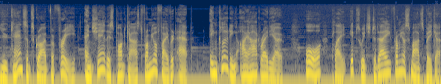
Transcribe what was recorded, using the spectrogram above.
You can subscribe for free and share this podcast from your favourite app, including iHeartRadio, or play Ipswich Today from your smart speaker.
